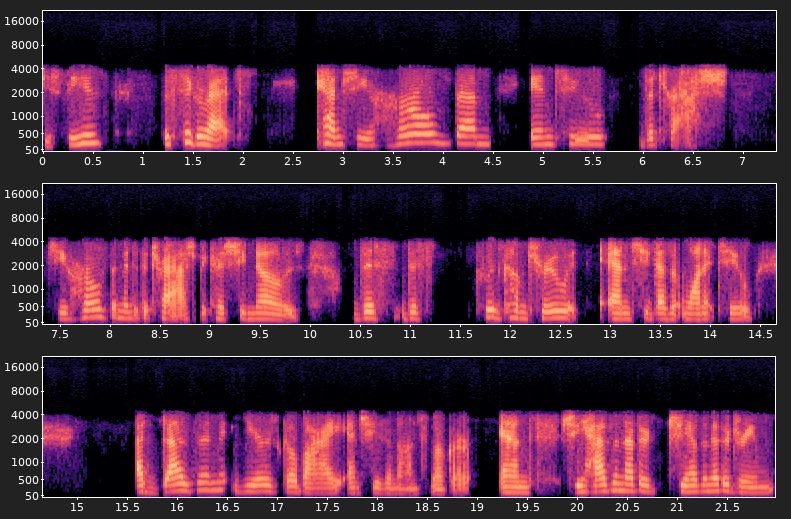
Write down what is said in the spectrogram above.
she sees the cigarettes. And she hurls them into the trash. She hurls them into the trash because she knows this this could come true and she doesn't want it to. A dozen years go by and she's a non-smoker. And she has another she has another dream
